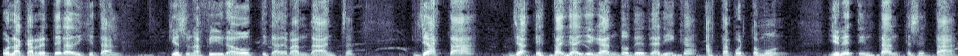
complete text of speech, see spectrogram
o la carretera digital, que es una fibra óptica de banda ancha, ya está ya está ya llegando desde Arica hasta Puerto Montt y en este instante se está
